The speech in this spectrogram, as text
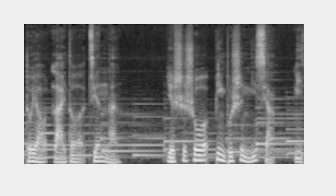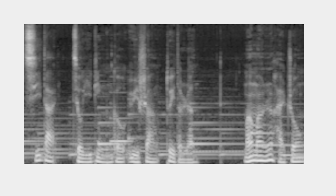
都要来得艰难，也是说，并不是你想、你期待就一定能够遇上对的人。茫茫人海中，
